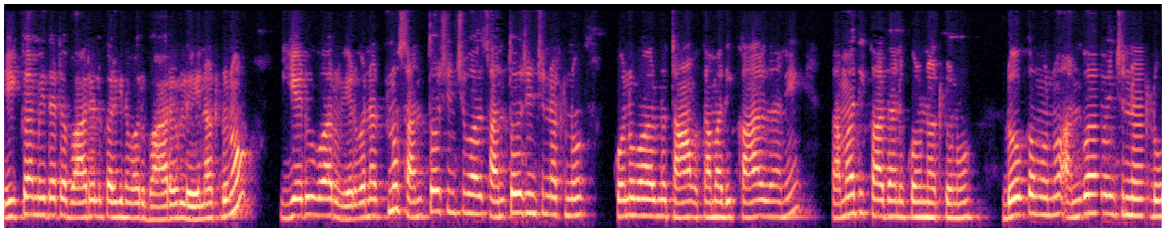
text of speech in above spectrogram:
ఏక మీదట భార్యలు కలిగిన వారు భార్యలు లేనట్లును ఏడువారు వారు సంతోషించి వారు సంతోషించినట్లును కొనువారును తమది కాదని తమది కాదని కొనున్నట్లును లోకమును అనుభవించినట్లు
